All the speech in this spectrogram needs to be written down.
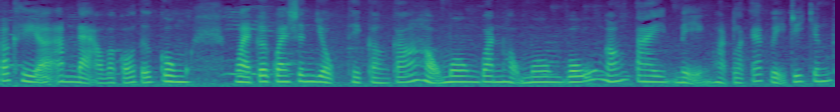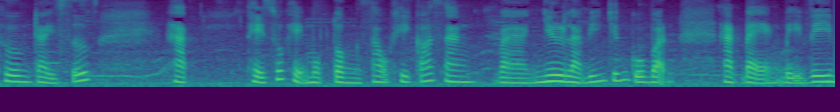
Có khi ở âm đạo và cổ tử cung. Ngoài cơ quan sinh dục thì còn có hậu môn, quanh hậu môn, vú, ngón tay, miệng hoặc là các vị trí chấn thương, trầy xước, hạch thì xuất hiện một tuần sau khi có săn và như là biến chứng của bệnh hạch bạn bị viêm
